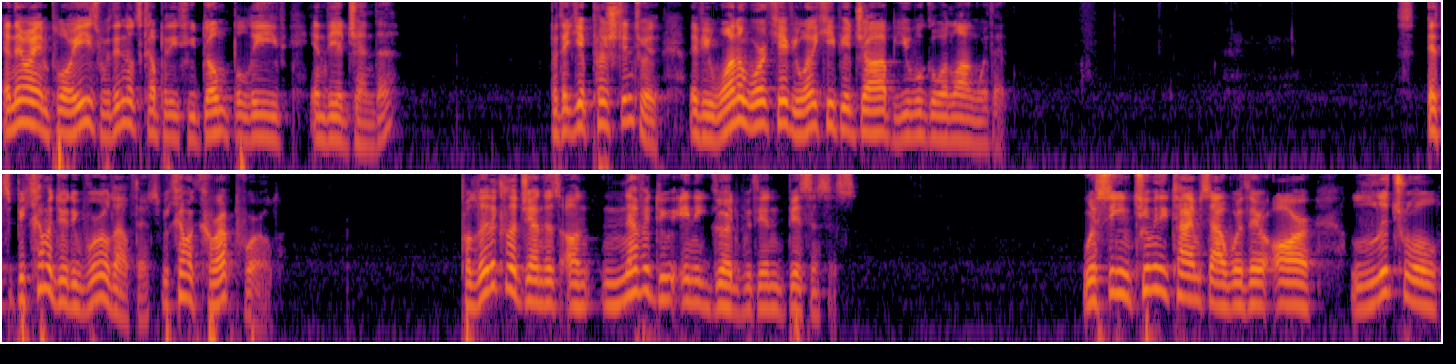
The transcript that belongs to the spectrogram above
And there are employees within those companies who don't believe in the agenda, but they get pushed into it. If you want to work here, if you want to keep your job, you will go along with it. It's become a dirty world out there. It's become a corrupt world. Political agendas are never do any good within businesses. We're seeing too many times now where there are literal,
